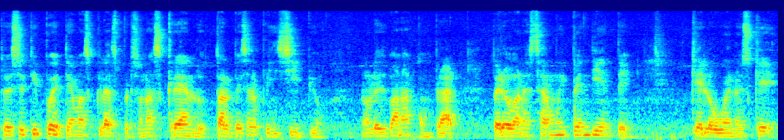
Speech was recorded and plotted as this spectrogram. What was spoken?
todo ese tipo de temas que las personas créanlo, tal vez al principio no les van a comprar, pero van a estar muy pendientes que lo bueno es que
